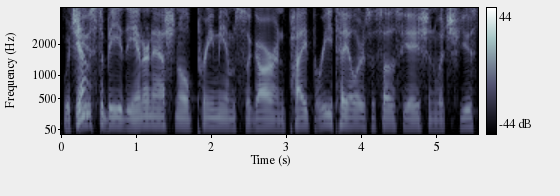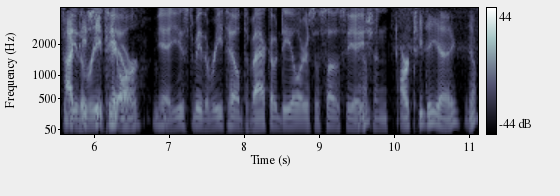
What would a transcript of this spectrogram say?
which Yeah. used to be the International Premium Cigar and Pipe Retailers Association, which used to be the IPCPR. retail. Yeah, it used to be the Retail Tobacco Dealers Association. RTDA. Yep.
